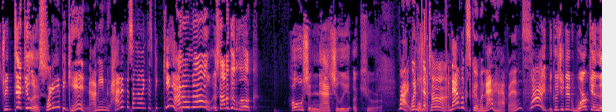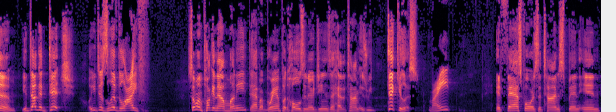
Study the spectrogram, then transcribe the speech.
It's ridiculous. where did it begin? I mean, how did this, something like this begin? I don't know. It's not a good look. Holes should naturally occur. right when Over th- time. that looks good when that happens. Right, because you did work in them. You dug a ditch, or you just lived life. Someone plucking out money to have a brand put holes in their jeans ahead of time is ridiculous. Right? It fast forwards the time spent in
